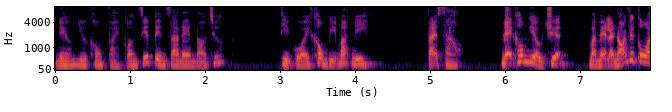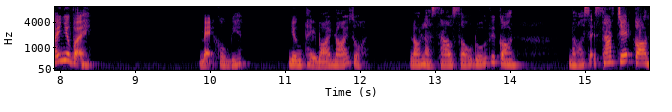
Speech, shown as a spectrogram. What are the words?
Nếu như không phải con giết tên da đen đó trước, thì cô ấy không bị bắt đi. Tại sao? Mẹ không hiểu chuyện mà mẹ lại nói với cô ấy như vậy. Mẹ không biết, nhưng thầy bói nói rồi. Nó là sao xấu đối với con. Nó sẽ sát chết con.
